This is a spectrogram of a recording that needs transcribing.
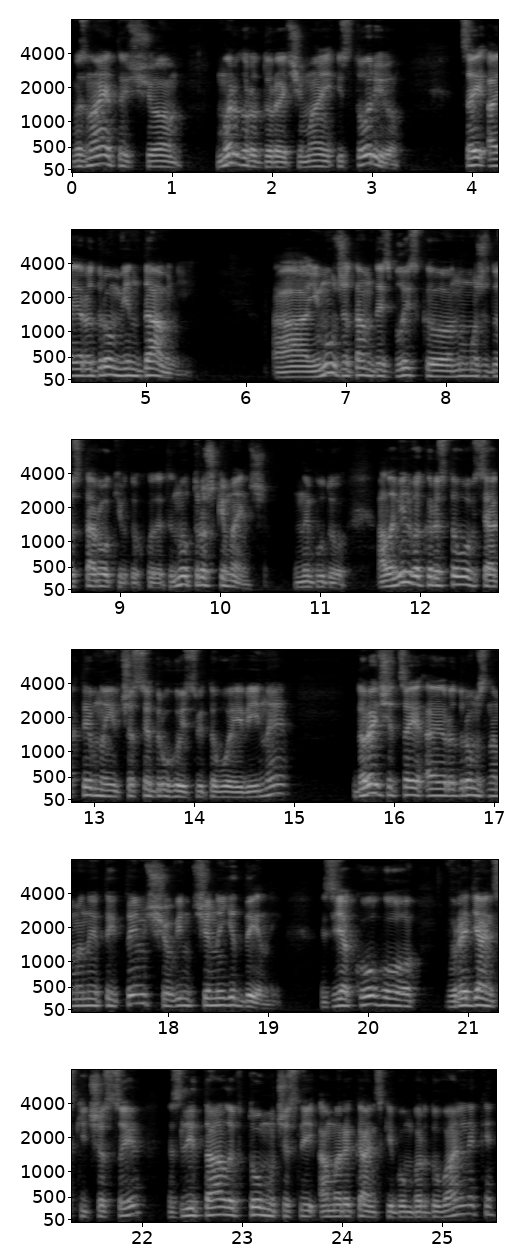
ви знаєте, що Миргород, до речі, має історію. Цей аеродром він давній. А йому вже там десь близько, ну, може, до 100 років доходити. Ну, трошки менше. Не буду. Але він використовувався активно і в часи Другої світової війни. До речі, цей аеродром знаменитий тим, що він чи не єдиний, з якого в радянські часи злітали в тому числі американські бомбардувальники,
